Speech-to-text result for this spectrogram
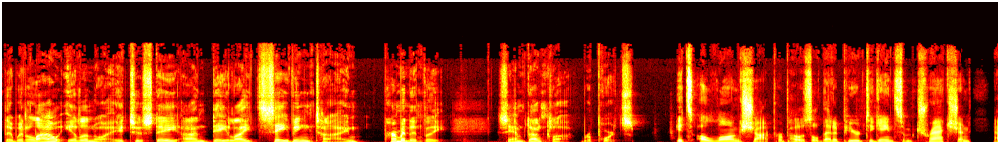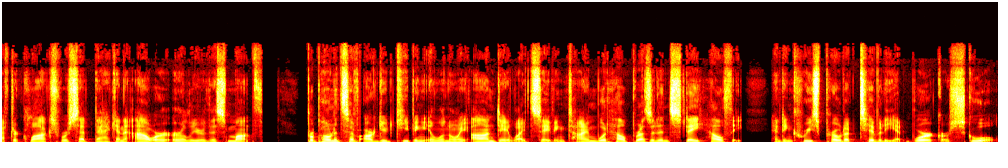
that would allow Illinois to stay on daylight saving time permanently. Sam Dunklau reports. It's a long shot proposal that appeared to gain some traction after clocks were set back an hour earlier this month. Proponents have argued keeping Illinois on daylight saving time would help residents stay healthy and increase productivity at work or school.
